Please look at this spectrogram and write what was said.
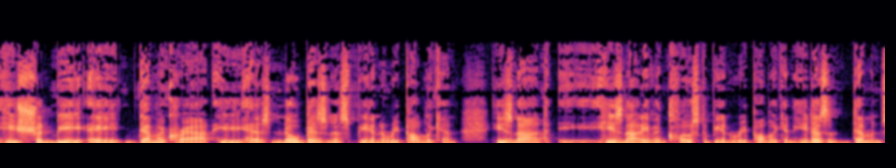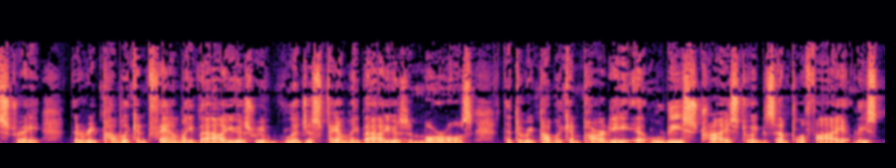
he should be a Democrat. He has no business being a Republican. He's not. He's not even close to being a Republican. He doesn't demonstrate the Republican family values, religious family values, and morals that the Republican Party at least tries to exemplify. At least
